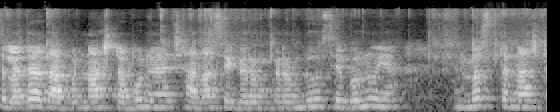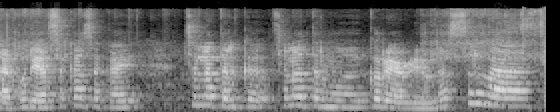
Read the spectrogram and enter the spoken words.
चला तर आता आपण नाश्ता बनवूया. छान असे गरम गरम डोसे बनवूया. आणि मस्त नाश्ता करूया सकाळ सकाळी. चला तर क चला तर मग करूया व्हिडिओला सुरुवात.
